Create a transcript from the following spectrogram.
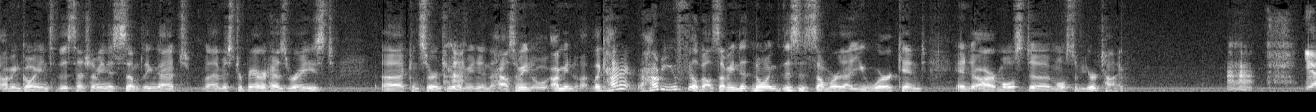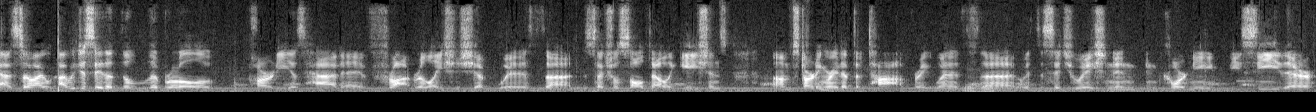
I mean, going into this session? I mean, this is something that uh, Mr. Barrett has raised uh, concern to you. I mean, in the house. I mean, I mean, like how how do you feel about this? I mean, knowing this is somewhere that you work and and are most uh, most of your time. Mm-hmm. Yeah, so I, I would just say that the Liberal Party has had a fraught relationship with uh, sexual assault allegations, um, starting right at the top, right with. Uh, with the situation in, in Courtenay, BC, there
